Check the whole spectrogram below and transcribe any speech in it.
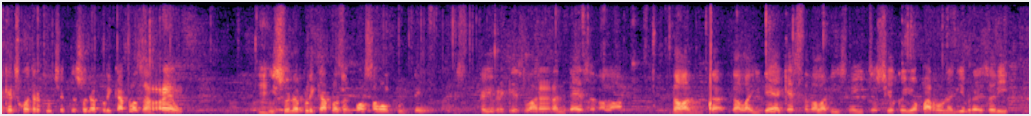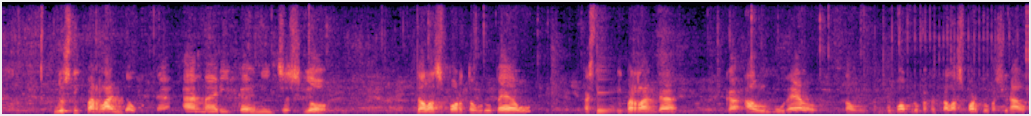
aquests quatre conceptes són aplicables arreu mm. i són aplicables en qualsevol context, que jo crec que és la grandesa de la, de la, de, de la idea aquesta de la disneyització que jo parlo en el llibre. És a dir, no estic parlant d'una americanització de l'esport europeu, estic parlant de que el model del futbol de l'esport professional,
